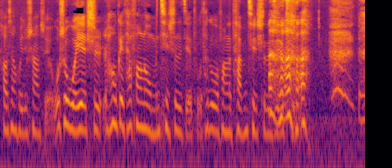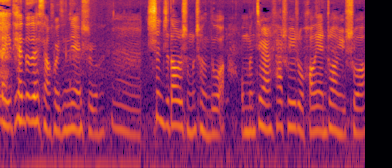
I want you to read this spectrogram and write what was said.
好想回去上学，我说我也是，然后给他放了我们寝室的截图，他给我放了他们寝室的截图，每天都在想回去念书，嗯，甚至到了什么程度，我们竟然发出一种豪言壮语，说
